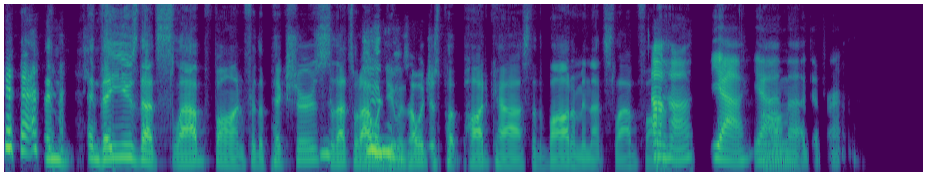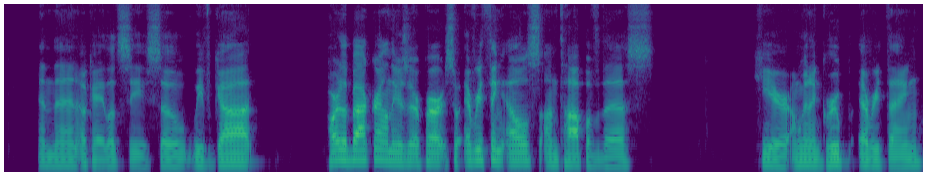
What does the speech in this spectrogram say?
and they use that slab font for the pictures, so that's what I would do is I would just put podcast at the bottom in that slab font. Uh-huh. Yeah, yeah, and Um the different And then okay, let's see. So we've got part of the background. There's our part. So everything else on top of this here, I'm gonna group everything,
